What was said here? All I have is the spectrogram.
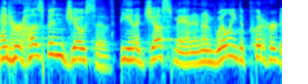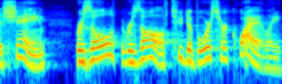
And her husband Joseph, being a just man and unwilling to put her to shame, resolved, resolved to divorce her quietly.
